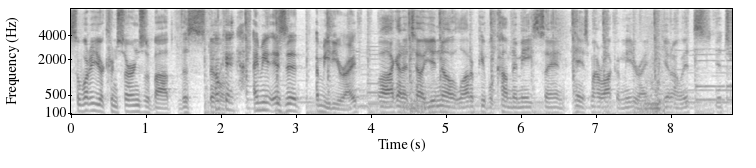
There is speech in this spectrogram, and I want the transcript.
so what are your concerns about this stone? Okay. I mean, is it a meteorite? Well, I got to tell you, you know, a lot of people come to me saying, "Hey, is my rock a meteorite?" You know, it's it's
